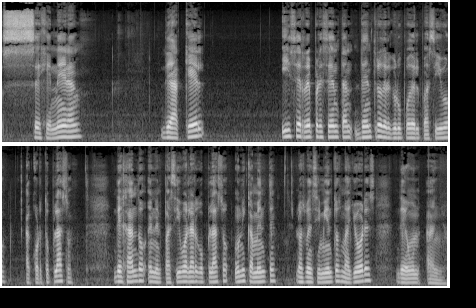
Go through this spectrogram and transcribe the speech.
se generan de aquel y se representan dentro del grupo del pasivo a corto plazo, dejando en el pasivo a largo plazo únicamente los vencimientos mayores de un año.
